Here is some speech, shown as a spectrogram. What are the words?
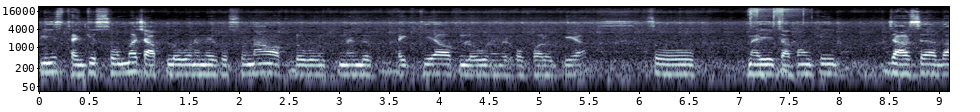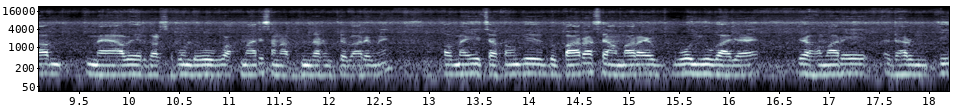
please thank you so much आप लोगों ने मेरे को सुना आप लोगों ने मेरे को लाइक किया आप लोगों ने मेरे को फॉलो किया। सो so, मैं ये चाहता हूँ कि ज़्यादा से ज़्यादा मैं अवेयर कर सकूँ लोगों को हमारे सनातन धर्म के बारे में। और मैं ये चाहता हूँ कि दोबारा से हमारा वो युग आ जाए, जब हमारे धर्म की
